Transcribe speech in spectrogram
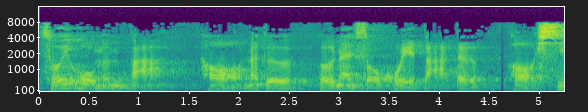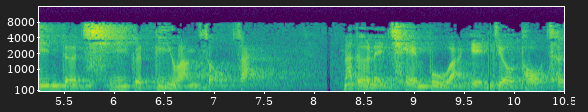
所以我们把哦那个而那所回答的哦新的七个地方所在，那个呢全部啊研究透彻，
